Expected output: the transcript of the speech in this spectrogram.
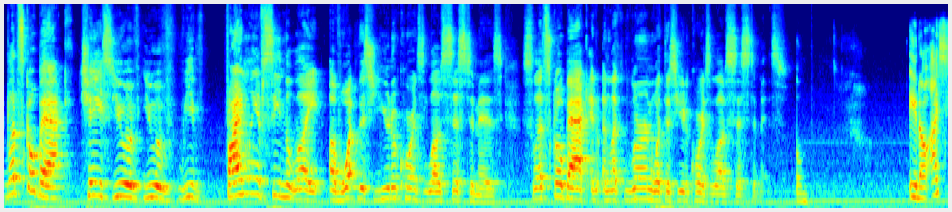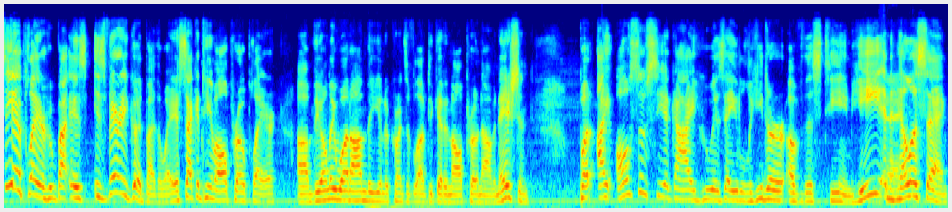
let's go back. Chase, you have you have we've finally have seen the light of what this Unicorns Love system is. So let's go back and, and let's learn what this Unicorns Love system is. You know, I see a player who is is very good, by the way, a second team All Pro player, um, the only one on the Unicorns of Love to get an All Pro nomination. But I also see a guy who is a leader of this team. He and Hylissang,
